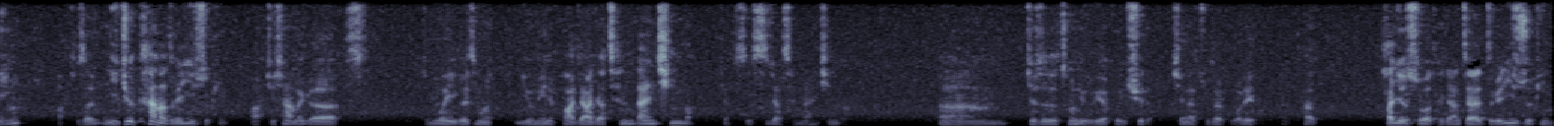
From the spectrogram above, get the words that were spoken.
零啊，就是你就看到这个艺术品啊，就像那个中国一个什么有名的画家叫陈丹青吧，叫是是叫陈丹青吧。嗯，就是从纽约回去的，现在住在国内。他，他就说，他讲在这个艺术品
